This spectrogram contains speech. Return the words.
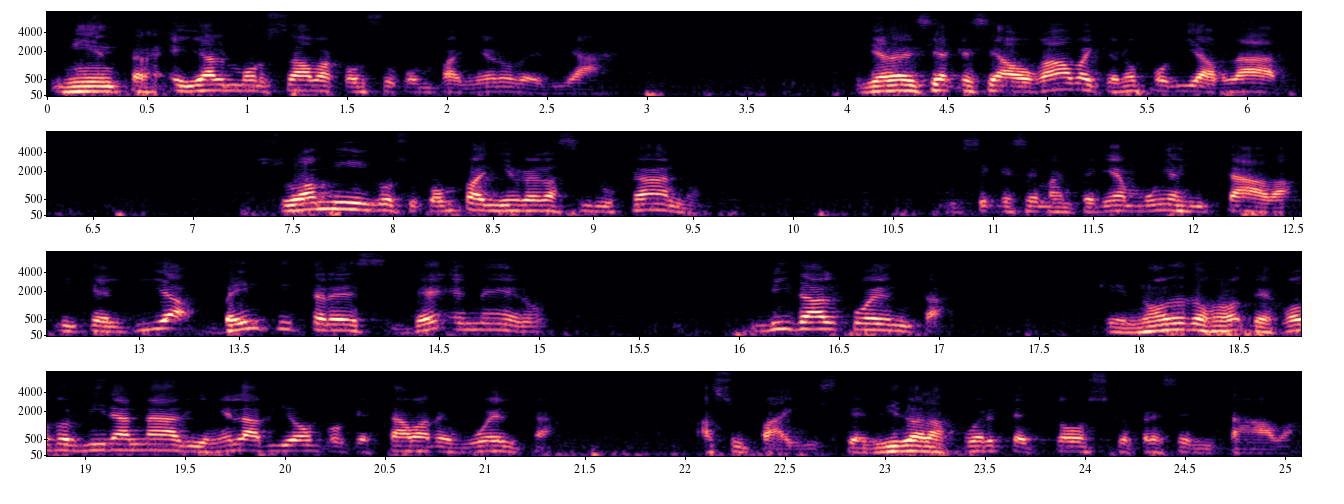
mientras ella almorzaba con su compañero de viaje. Ella le decía que se ahogaba y que no podía hablar. Su amigo, su compañero era cirujano dice que se mantenía muy agitada y que el día 23 de enero Vidal cuenta que no dejó, dormir a nadie en el avión porque estaba de vuelta a su país debido a la fuerte tos que presentaba.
